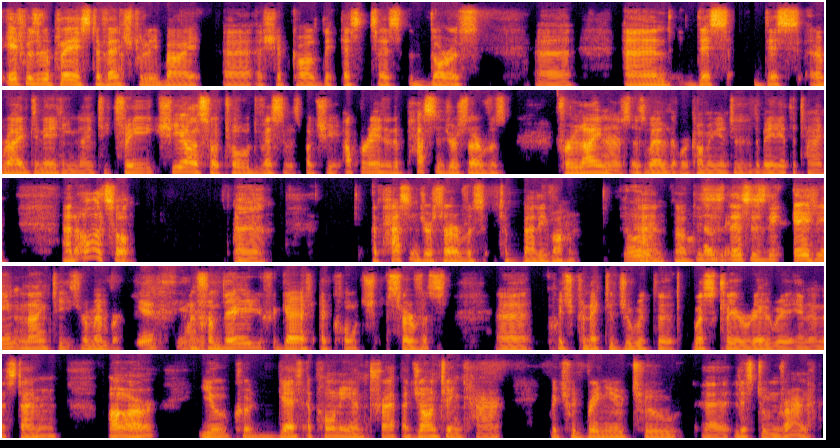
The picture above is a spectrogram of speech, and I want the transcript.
it was replaced eventually by uh, a ship called the SS Doris, uh, and this this arrived in 1893. She also towed vessels, but she operated a passenger service for liners as well that were coming into the bay at the time, and also uh, a passenger service to Ballyvaughan. Oh, and now this is this is the 1890s. Remember, yes, yes. And from there, you could get a coach service uh, which connected you with the West Clare Railway in Ennistymon, or you could get a pony and trap, a jaunting car, which would bring you to uh, Lisdoonvarna,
